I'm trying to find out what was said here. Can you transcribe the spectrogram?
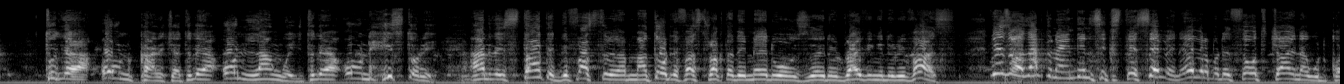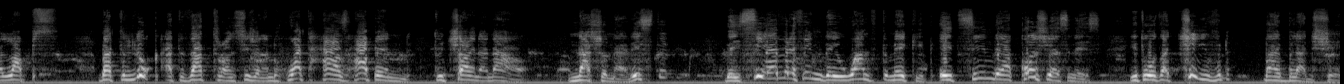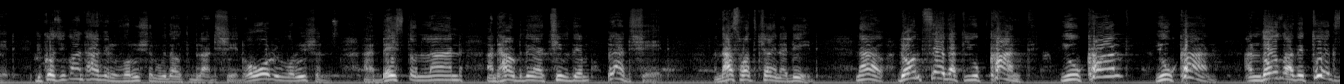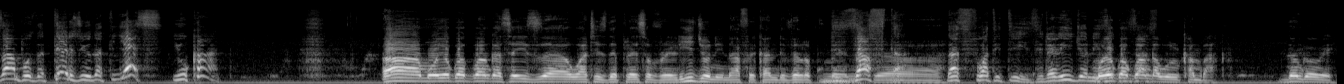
to their own culture, to their own language, to their own history, and they started. The first, um, I thought the first tractor they made was uh, you know, driving in the reverse. This was up to 1967. Everybody thought China would collapse, but look at that transition and what has happened to China now. Nationalistic. They see everything they want to make it. It's in their consciousness. It was achieved by bloodshed. Because you can't have a revolution without bloodshed. All revolutions are based on land, and how do they achieve them? Bloodshed. And that's what China did. Now, don't say that you can't. You can't, you can. And those are the two examples that tells you that yes, you can. Ah, Moyo Gwagwanga says, uh, what is the place of religion in African development? Disaster. Uh, That's what it is. Religion is Moyo a disaster. Will come back. Don't go away.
